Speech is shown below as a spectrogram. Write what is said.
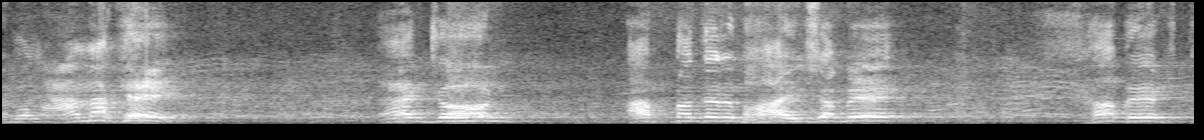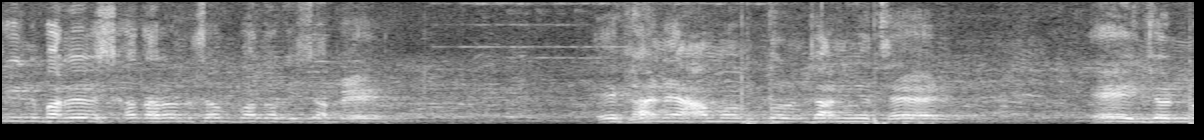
এবং আমাকে একজন আপনাদের ভাই হিসাবে, সাবেক তিনবারের সাধারণ সম্পাদক হিসাবে এখানে আমন্ত্রণ জানিয়েছেন। এই জন্য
